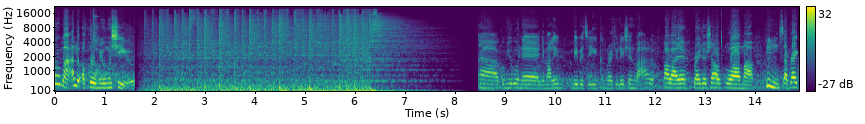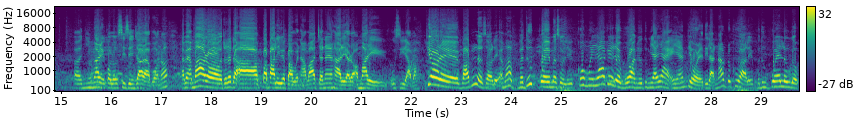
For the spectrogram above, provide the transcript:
တို့မှအဲ့လိုအကိုမျိုးမရှိဘူးအာကိုမျိုးကိုနဲ့ညီမလေးမေပကြီး congratulations ပါလို့ပါပါတယ် bridal shop ဟိုမှာ surprise အာ ညီမတွေအကုန်လုံးစီစဉ်ကြတာပေါ့နော်ဒါပေမဲ့အမကတော့တရက်တအားပပလေးပဲပါဝင်တာပါဂျန်တဲ့ဟာတွေကတော့အမတွေဦးစီးတာပါပြော့တယ်ဘာဖြစ်လို့ဆိုတော့လေအမဘသူပွဲမဆိုလေကိုမရခဲ့တဲ့ဘဝမျိုးသူများရရင်အရန်ပျော်တယ်သိလားနောက်တစ်ခုကလေဘသူပွဲလုံးလုံး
